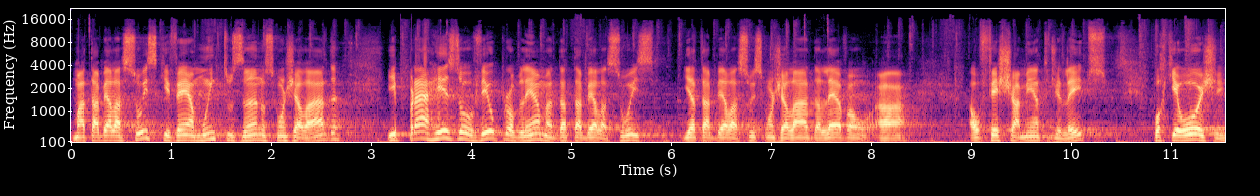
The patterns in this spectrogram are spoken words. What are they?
Uma tabela SUS que vem há muitos anos congelada e para resolver o problema da tabela SUS, e a tabela SUS congelada levam a, ao fechamento de leitos, porque hoje,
